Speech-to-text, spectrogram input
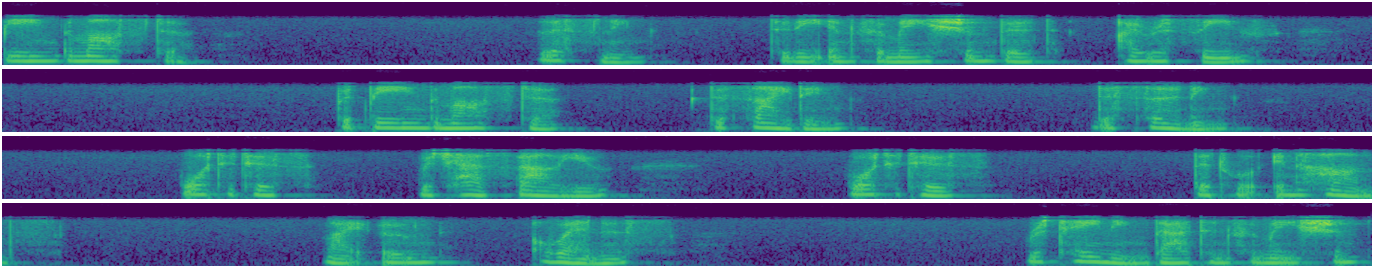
being the master, listening to the information that I receive, but being the master, deciding, discerning what it is which has value, what it is that will enhance my own awareness, retaining that information,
